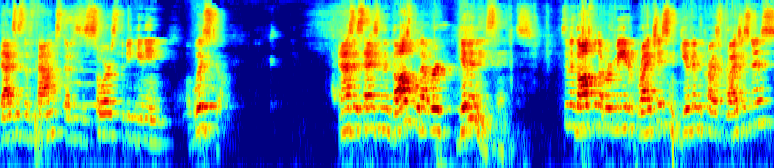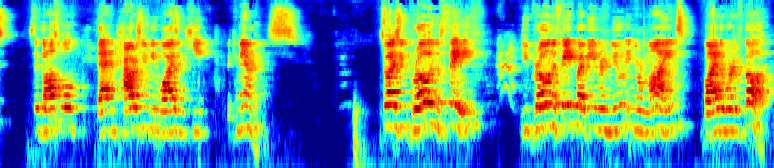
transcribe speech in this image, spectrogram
That is the fount, that is the source, the beginning of wisdom. And as it says in the gospel that we're given these things. In the gospel that we're made righteous and given Christ's righteousness. It's the gospel that empowers you to be wise and keep the commandments. So as you grow in the faith, you grow in the faith by being renewed in your mind by the Word of God.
